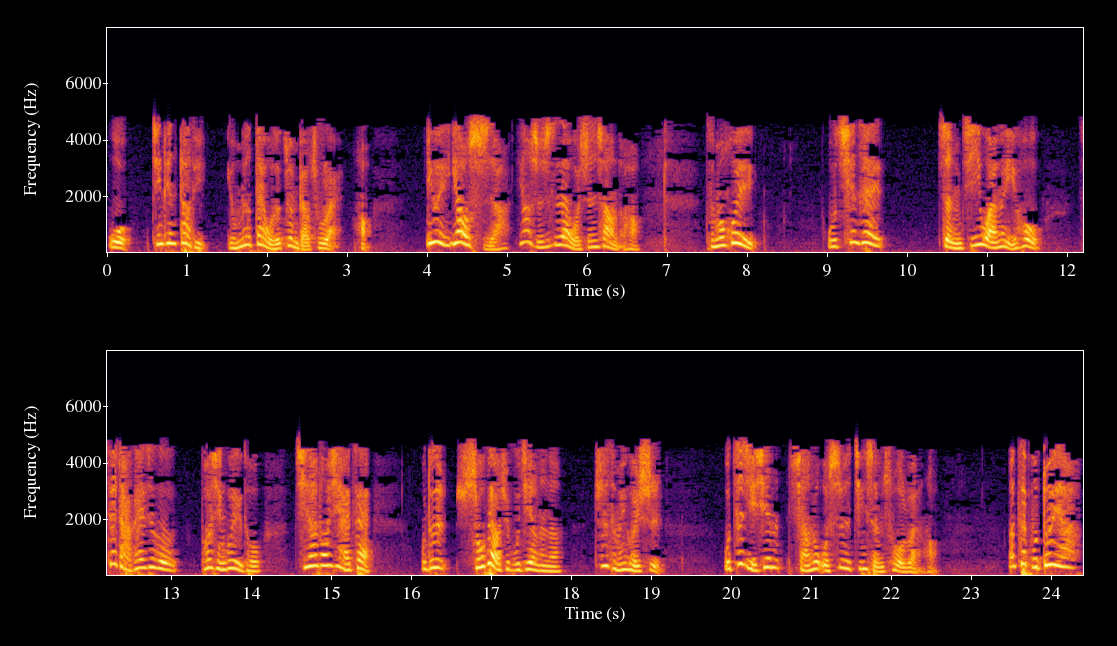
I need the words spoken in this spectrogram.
我今天到底有没有带我的钻表出来？哈，因为钥匙啊，钥匙是在我身上的哈，怎么会？我现在整机完了以后，再打开这个。保险柜里头，其他东西还在，我的手表却不见了呢，这是怎么一回事？我自己先想说，我是不是精神错乱哈？那这不对啊！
